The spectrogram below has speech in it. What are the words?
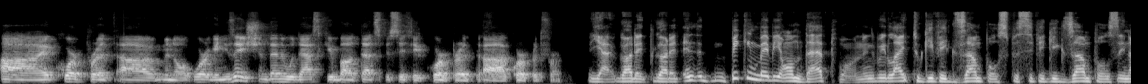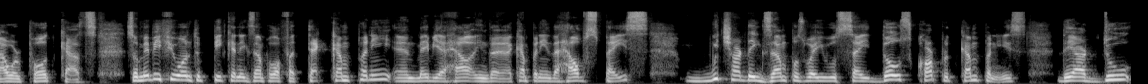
uh, a corporate uh, you know organization, then it would ask you about that specific corporate uh, corporate firm. Yeah, got it, got it. And uh, picking maybe on that one, and we like to give examples, specific examples in our podcasts. So maybe if you want to pick an example of a tech company and maybe a health in the company in the health space, which are the examples where you will say those corporate companies they are do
